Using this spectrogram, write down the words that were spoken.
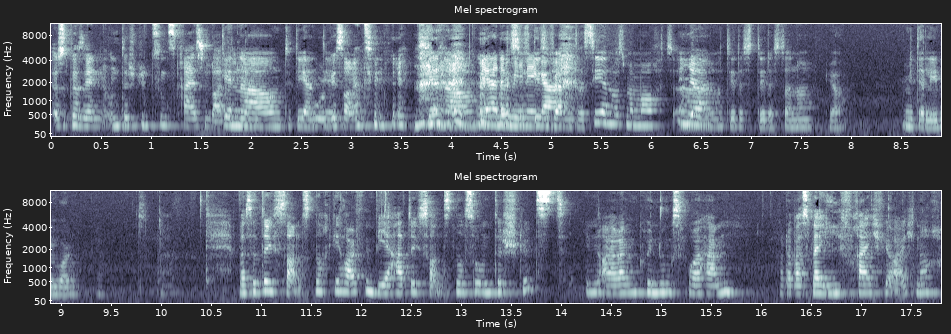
also quasi ein Unterstützungskreis und Leute, genau, und die, die wohlgesonnen sind. Genau, mehr oder weniger. Die sich interessieren, was man macht ja. ähm, und die das, die das dann ja, miterleben wollen. Ja. Was hat euch sonst noch geholfen? Wer hat euch sonst noch so unterstützt in eurem Gründungsvorhaben? Oder was war hilfreich für euch noch?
